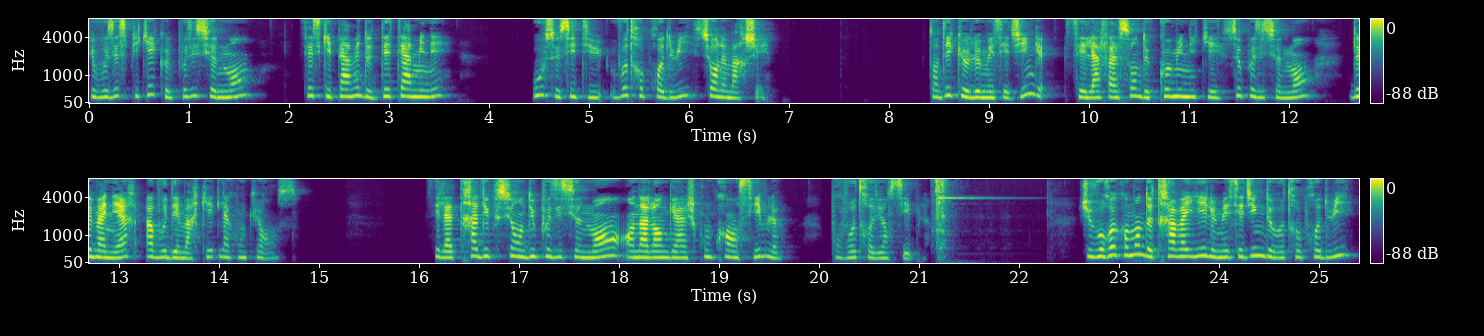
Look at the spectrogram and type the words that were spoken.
je vous expliquer que le positionnement, c'est ce qui permet de déterminer où se situe votre produit sur le marché. Tandis que le messaging, c'est la façon de communiquer ce positionnement de manière à vous démarquer de la concurrence. C'est la traduction du positionnement en un langage compréhensible pour votre audience cible. Je vous recommande de travailler le messaging de votre produit,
